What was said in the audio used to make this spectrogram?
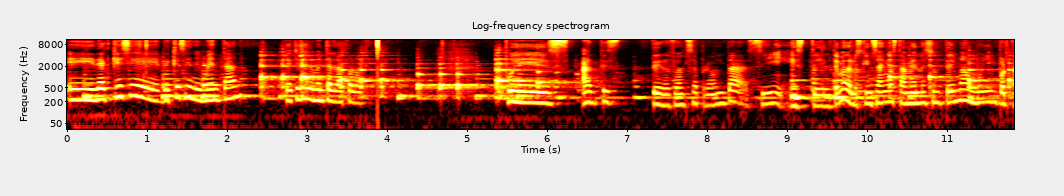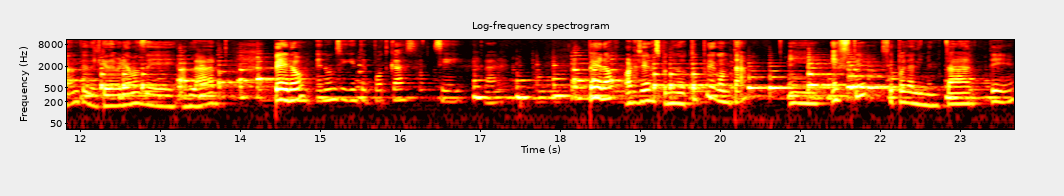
Eh, ¿de, qué se, ¿De qué se alimentan? ¿De qué se alimenta el ajolote? Pues antes de responder esa pregunta, sí, este, el tema de los 15 años también es un tema muy importante del que deberíamos de hablar, pero... En un siguiente podcast, sí, claro. Pero, ahora sí, respondiendo a tu pregunta, eh, este se puede alimentar de...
